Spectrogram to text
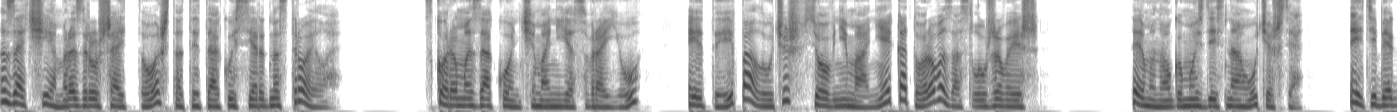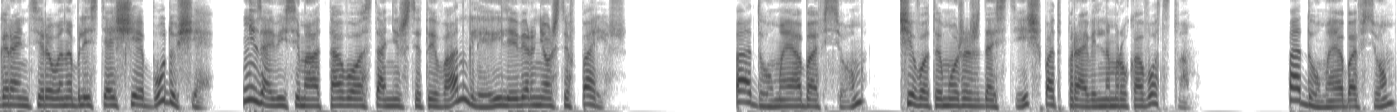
Зачем разрушать то, что ты так усердно строила? Скоро мы закончим Аньес в раю, и ты получишь все внимание, которого заслуживаешь. Ты многому здесь научишься, и тебе гарантировано блестящее будущее, независимо от того, останешься ты в Англии или вернешься в Париж. Подумай обо всем, чего ты можешь достичь под правильным руководством. Подумай обо всем,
